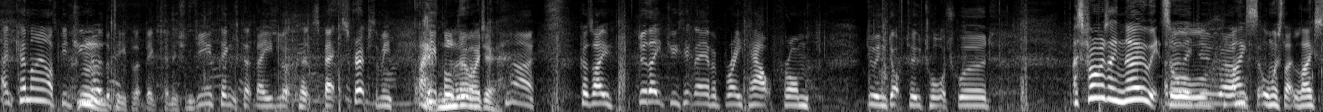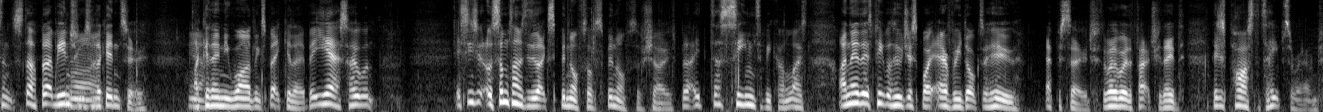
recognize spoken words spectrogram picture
And can I ask you, do you Hmm. know the people at Big Finish, and do you think that they look at spec scripts? I mean, I have people who no are- idea. No, because I do they. Do you think they ever break out from doing Doctor Who Torchwood? As far as I know, it's I know all do, um, lic- almost like licensed stuff. But that'd be interesting to look into. I can only wildly speculate. But yes, I would. It seems, sometimes they do like spin-offs of spin-offs of shows, but it does seem to be kind of licensed. I know there's people who just buy every Doctor Who episode. The way they were the factory, they they just pass the tapes around,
